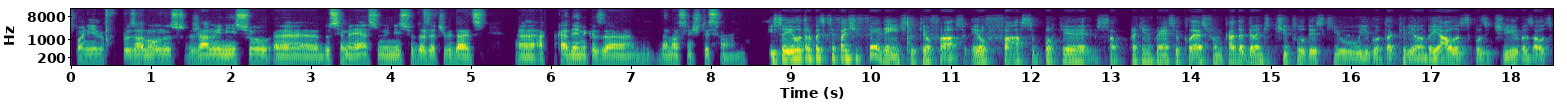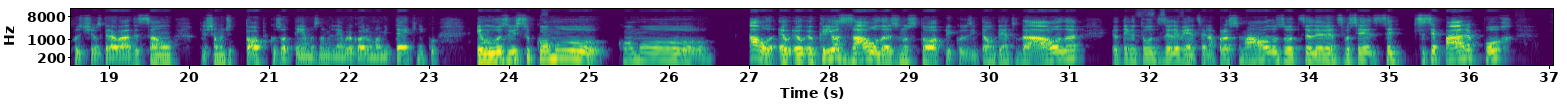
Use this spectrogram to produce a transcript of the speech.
disponível para os alunos já no início é, do semestre, no início das atividades é, acadêmicas da, da, nossa instituição. Né? Isso aí é outra coisa que você faz diferente do que eu faço. Eu faço porque, só para quem não conhece o Classroom, cada grande título desse que o Igor está criando aí, aulas expositivas, aulas expositivas gravadas, são eles chamam de tópicos ou temas, não me lembro agora o nome técnico. Eu uso isso como, como aula. Eu, eu, eu, crio as aulas nos tópicos. Então, dentro da aula, eu tenho todos os elementos. Aí, na próxima aula, os outros elementos. Você se, se separa por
